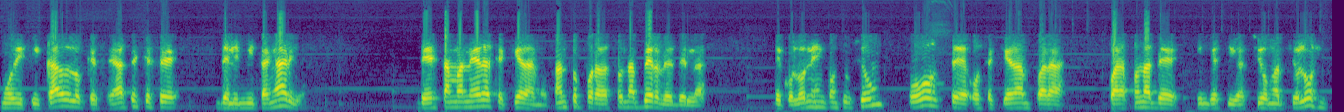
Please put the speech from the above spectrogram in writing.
modificado, lo que se hace es que se delimitan áreas. De esta manera se quedan tanto por las zonas verdes de las de colonias en construcción o se, o se quedan para para zonas de investigación arqueológica.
